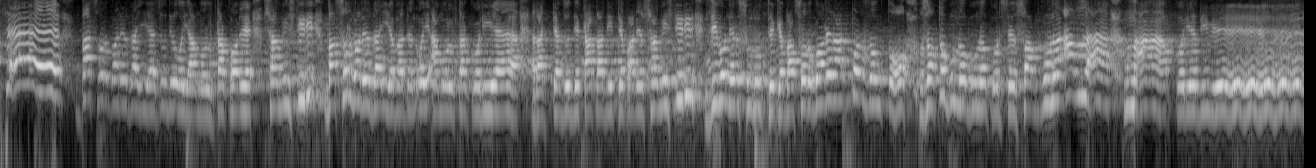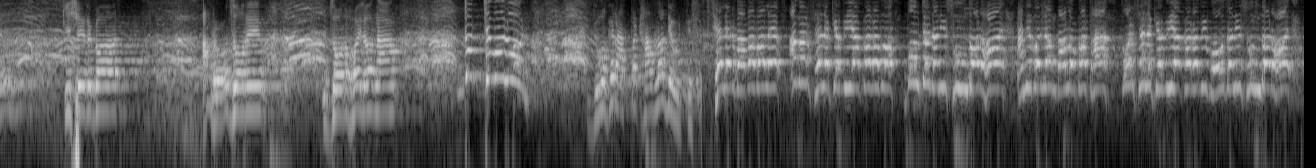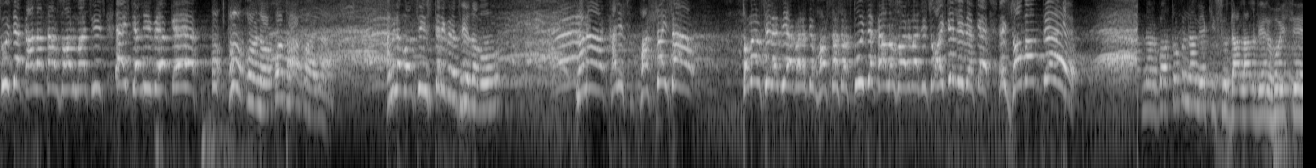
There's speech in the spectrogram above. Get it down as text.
আছে। বাসর ঘরে যাইয়া যদি ওই আমলটা করে, স্বামী স্ত্রী বাসর ঘরে যাইয়া বাদেন ওই আমলটা করিয়া রাতটা যদি কাটা দিতে পারে, স্বামী স্ত্রীর জীবনের শুরু থেকে বাসর ঘরের আগ পর্যন্ত যত গুণ গুণ করছে, সব গুণ আল্লাহ মাফ করিয়ে দিবে। কিসের ঘর? আরও জোরে। জোর হইল না। যুবকের আত্মা খাবলা দিয়ে উঠতেছে। ছেলের বাবা বলে, আমার ছেলেকে বিয়ে করাবো, বউটা জানি সুন্দর হয়। আমি বললাম, ভালো কথা, তোর ছেলেকে বিয়ে করাবি, বউ জানি সুন্দর হয়। তুই যে কালা তার জন্মাছিস এই টেলিবেকে কথা কয় না, কথা কয় না। আমি না বলছি ইস্তারি করে ধুয়ে যাব। না না, খালি ফসাই চাও। তোমার ছেলে বিয়ে করাতে ভরসা তুই যে কালো জন্মাছিস ওই টেলিবেকে এই জবাব দে। আপনার গতক নামে কিছু দালাল বের হয়েছে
